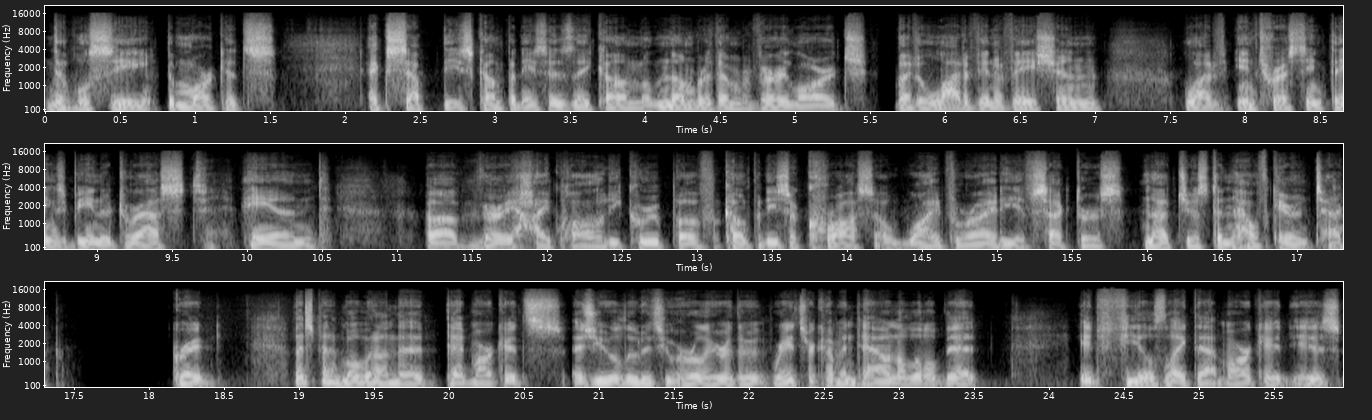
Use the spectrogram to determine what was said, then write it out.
that we'll see the markets accept these companies as they come. A number of them are very large, but a lot of innovation, a lot of interesting things being addressed, and a very high quality group of companies across a wide variety of sectors, not just in healthcare and tech. Great. Let's spend a moment on the debt markets. As you alluded to earlier, the rates are coming down a little bit. It feels like that market is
